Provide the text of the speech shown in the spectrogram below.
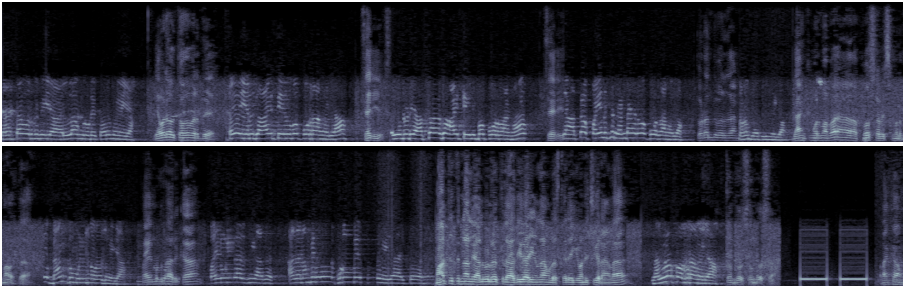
கரெக்டா வருதுங்க ஐயா. எல்லாம் உங்களுடைய கருணுங்க ஐயா. எவ்வளவு தொகை வருது? ஐயா எனக்கு ஆயிரத்தி ஐநூறு ரூபாய் போடுறாங்க ஐயா. சரி. என்னுடைய அக்காவுக்கும் ஆயிரத்தி ஐநூறு ரூபாய் போடுறாங்க. சரி. என் அக்கா பையனுக்கு ரெண்டாயிரம் ரூபாய் போடுறாங்க ஐயா. தொடர்ந்து வருதா தொடர்ந்து வருதுங்க ஐயா. பேங்க் மூலமாவா போஸ்ட் ஆபீஸ் மூலமா வருதா? பேங்க் மூலியமா வருதுங்க ஐயா. பயனுள்ளதா இருக்கா? பயனுள்ளதா இருக்குங்க அதை அதை நம்பி தான் குடும்பமே ஐயா இப்போ. மாற்றுத்திறனாளி அலுவலகத்துல அதிகாரிகள்லாம் உங்களை சரியாக கவனிச்சுக்கிறாங்களா நல்லா பாக்குறாங்க ஐயா. சந்தோஷம் சந்தோஷம். வணக்கம்.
